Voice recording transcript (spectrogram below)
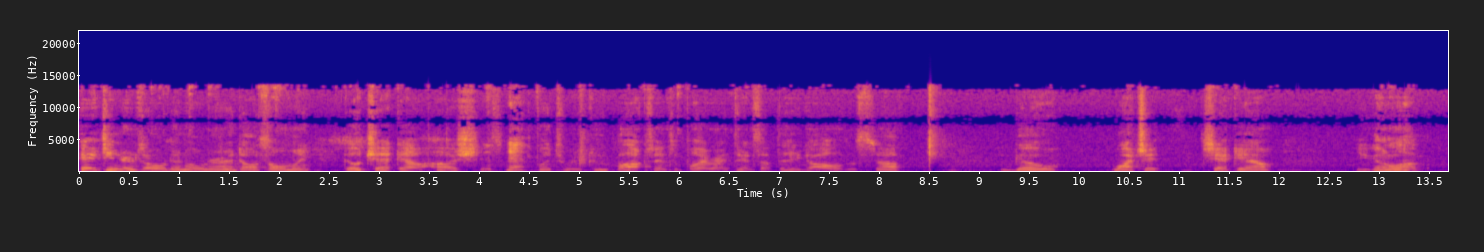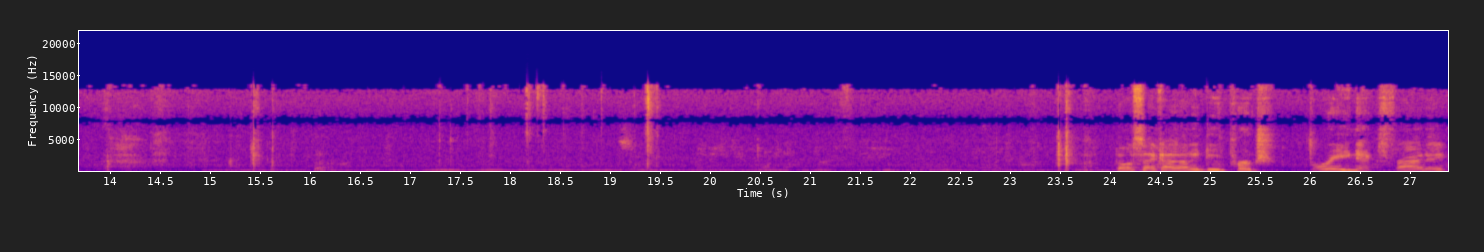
18 years old and older, adults only. Go check out Hush. It's Netflix or Roku box and a play right there and stuff there. You got all the stuff. Go watch it, check it out. You're gonna love it. So. Don't think I'm gonna do Purge 3 next Friday,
